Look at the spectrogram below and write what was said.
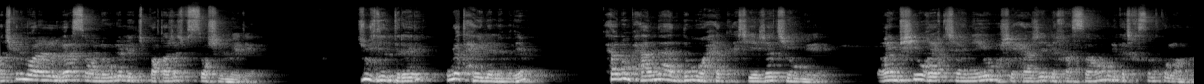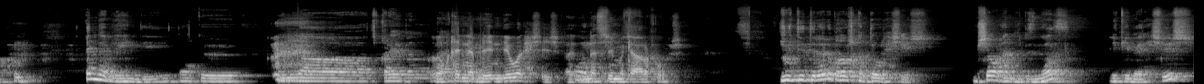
غنتكلموا على ال version الأولى اللي تبارطاجات في ال social media. جوج ديال الدراري ولاد حي لالة مريم بحالهم بحالنا عندهم واحد الاحتياجات يومية. غيمشيو غيقتنيو شي حاجة اللي خاصهم واللي كتخصهم كل نهار قلنا بالهندي donc ولا تقريبا لقينا بالهندي والحشيش الناس اللي ما كيعرفوش جوج ديال الدراري بغاو يتغداو الحشيش مشاو عند البزناز اللي كيبيع الحشيش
